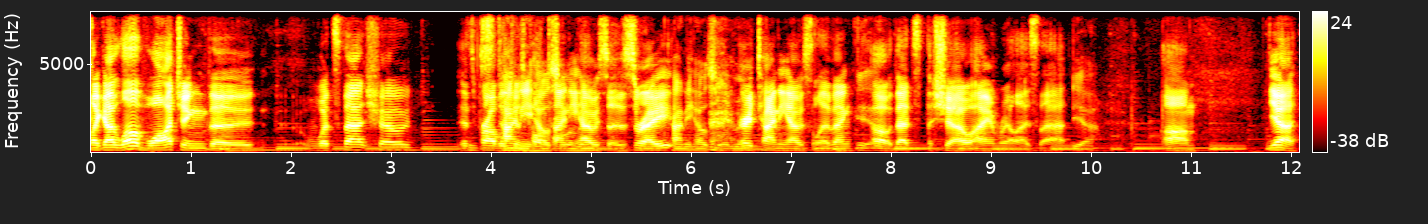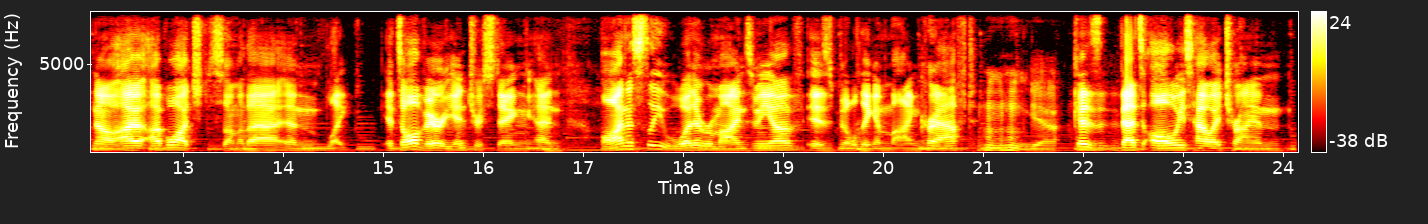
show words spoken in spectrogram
Like I love watching the what's that show? It's probably Tiny just called House Tiny Living. Houses, right? Tiny house living. or Tiny House Living. Yeah. Oh, that's the show. I didn't realize that. Yeah. Um, yeah, no, I I've watched some of that and like it's all very interesting and honestly, what it reminds me of is building in Minecraft yeah. because that's always how I try and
